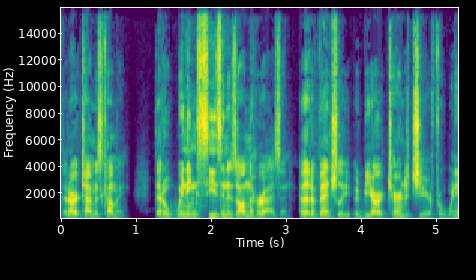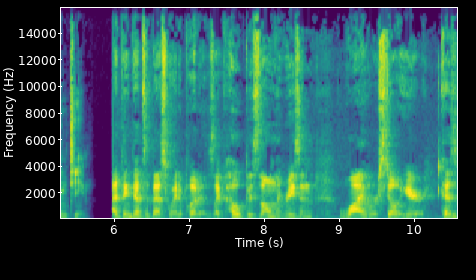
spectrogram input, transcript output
that our time is coming, that a winning season is on the horizon, and that eventually it would be our turn to cheer for winning team. I think that's the best way to put it. It's like hope is the only reason why we're still here. Because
